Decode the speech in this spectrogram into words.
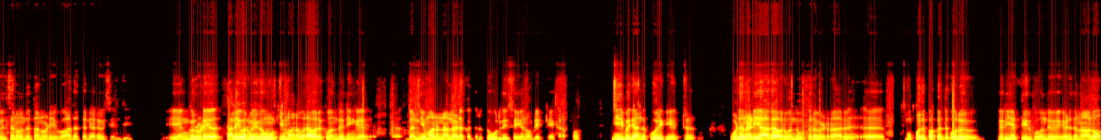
வில்சன் வந்து தன்னுடைய விவாதத்தை நிறைவு செஞ்சு எங்களுடைய தலைவர் மிக முக்கியமானவர் அவருக்கு வந்து நீங்க கண்ணியமான நல்லடக்கத்திற்கு உறுதி செய்யணும் அப்படின்னு கேட்கிறப்போ நீதிபதி அந்த கோரிக்கை ஏற்று உடனடியாக அவர் வந்து உத்தரவிடுறாரு. முப்பது பக்கத்துக்கு ஒரு பெரிய தீர்ப்பு வந்து எழுதினாலும்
